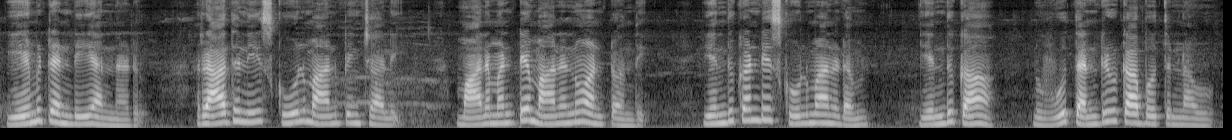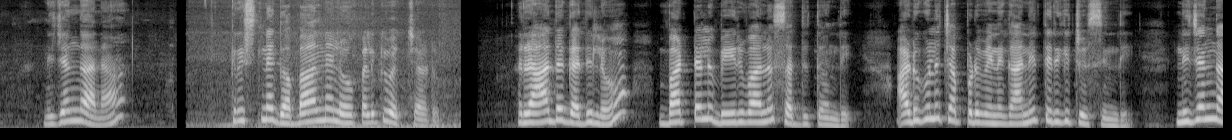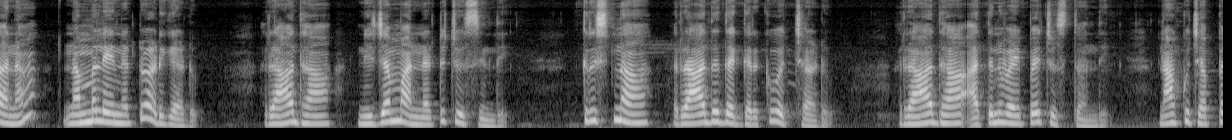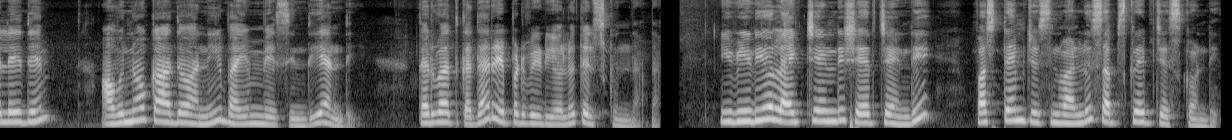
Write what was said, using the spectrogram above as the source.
ఏమిటండి? అన్నాడు. రాధని స్కూల్ మానిపించాలి. మానమంటే మానను అంటోంది. ఎందుకండి స్కూల్ మానడం? ఎందుకా? నువ్వు తండ్రివి కాబోతున్నావు. నిజంగానా? కృష్ణ గబాల్న లోపలికి వచ్చాడు. రాధ గదిలో బట్టలు బీరువాలో సర్దుతోంది. అడుగుల చప్పుడు వినగానే తిరిగి చూసింది. నిజంగానా? నమ్మలేనట్టు అడిగాడు. రాధ నిజం అన్నట్టు చూసింది. కృష్ణ రాధ దగ్గరకు వచ్చాడు. రాధ అతని వైపే చూస్తోంది. నాకు చెప్పలేదేం? అవునో కాదో అని భయం వేసింది అంది. తర్వాత కదా రేపటి వీడియోలో తెలుసుకుందాం. ఈ వీడియో లైక్ చేయండి షేర్ చేయండి. ఫస్ట్ టైం చూసిన వాళ్ళు సబ్స్క్రైబ్ చేసుకోండి.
